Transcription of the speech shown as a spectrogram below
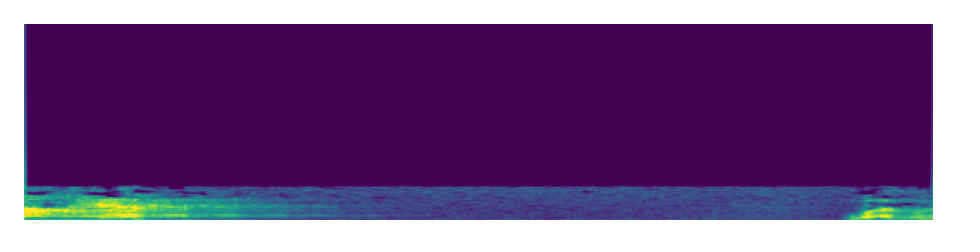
راضية وأما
